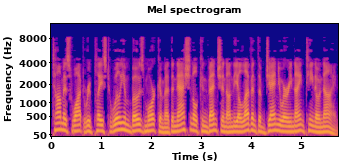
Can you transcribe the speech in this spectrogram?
Thomas Watt replaced William Boase Morcom at the National Convention on of January 1909.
